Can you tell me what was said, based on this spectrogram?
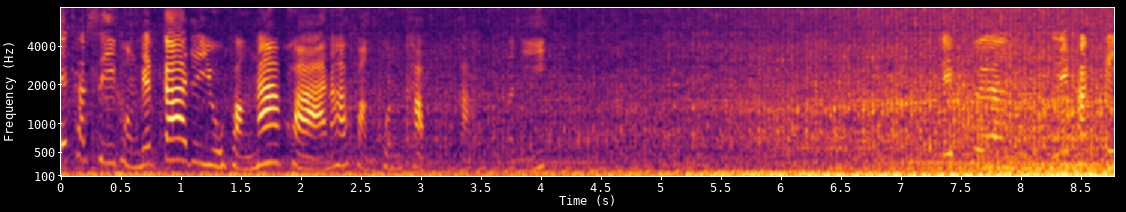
ล็กคัสซีของเดดก้าจะอยู่ฝั่งหน้าขวานะคะ ฝั่งคนขับค่ะวันนี้ เล็กเครื่องเล็กคัสซี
